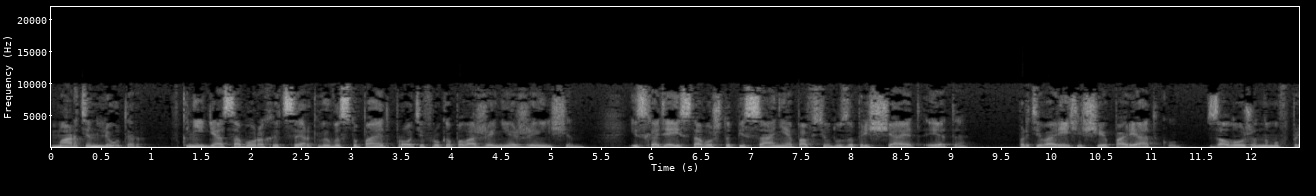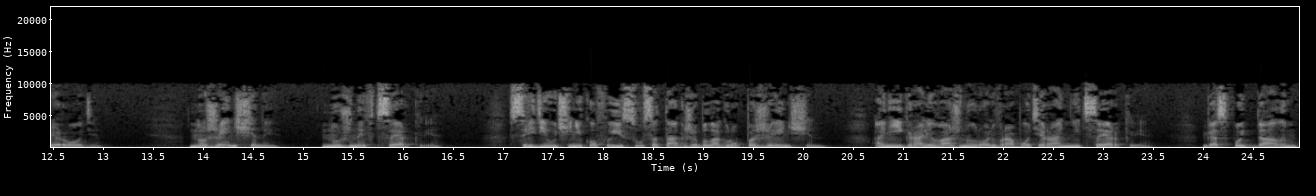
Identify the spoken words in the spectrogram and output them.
Мартин Лютер в книге о соборах и церкви выступает против рукоположения женщин, исходя из того, что Писание повсюду запрещает это, противоречащее порядку, заложенному в природе. Но женщины нужны в церкви. Среди учеников Иисуса также была группа женщин. Они играли важную роль в работе ранней церкви. Господь дал им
